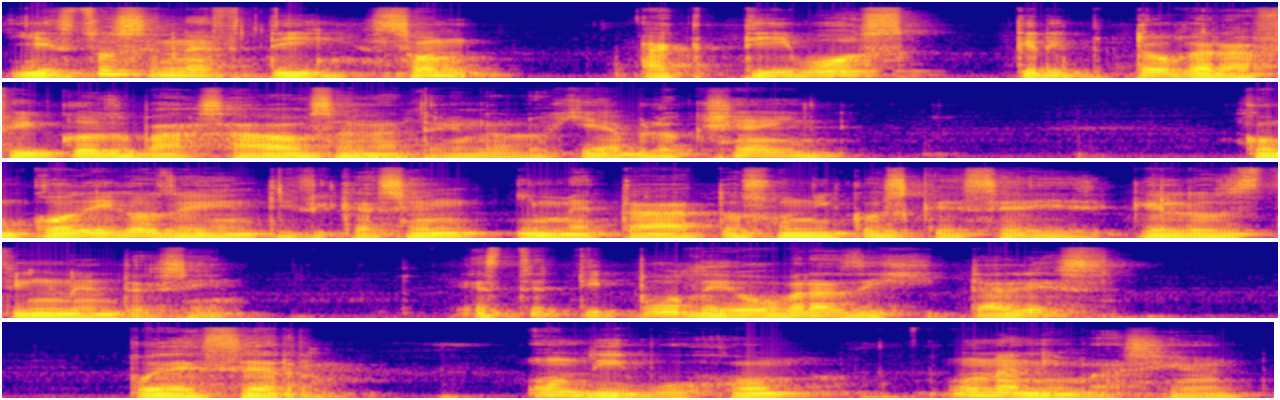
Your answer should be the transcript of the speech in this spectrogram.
Y estos NFT son activos criptográficos basados en la tecnología blockchain, con códigos de identificación y metadatos únicos que, se, que los distinguen entre sí. Este tipo de obras digitales puede ser un dibujo, una animación,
